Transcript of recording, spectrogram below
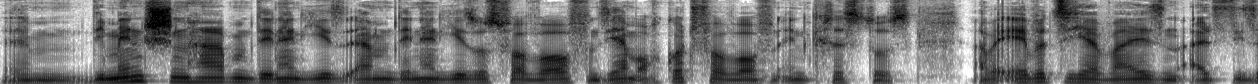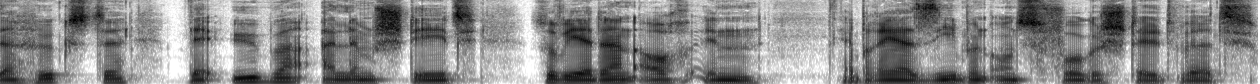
Ähm, die Menschen haben den, Herrn Jesus, haben den Herrn Jesus verworfen, sie haben auch Gott verworfen in Christus, aber er wird sich erweisen als dieser Höchste, der über allem steht, so wie er dann auch in Hebräer 7 uns vorgestellt wird.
